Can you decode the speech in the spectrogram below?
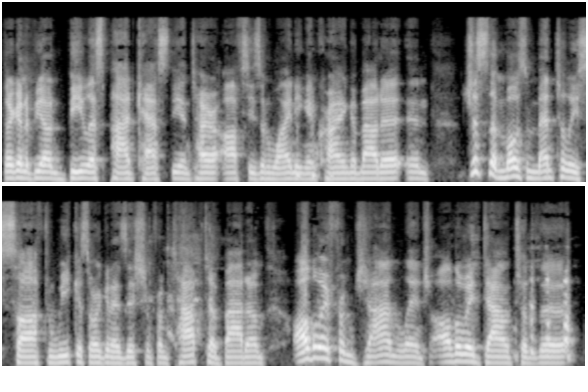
they're going to be on B list podcast the entire offseason whining and crying about it. And just the most mentally soft, weakest organization from top to bottom, all the way from John Lynch, all the way down to the.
